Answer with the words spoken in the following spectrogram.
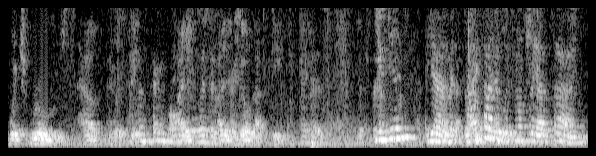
which rooms have the lead Some paint? certain I walls and windows. I didn't go that deep. I did. You did? Yeah. and it was I thought it was mostly outside.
